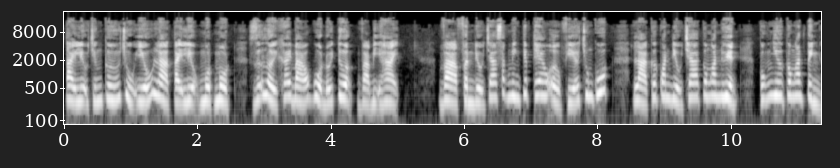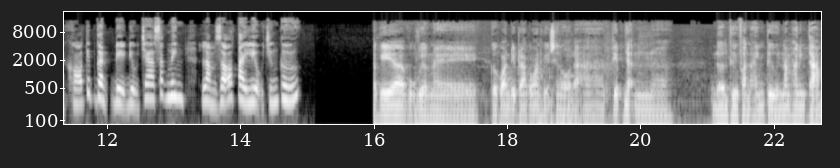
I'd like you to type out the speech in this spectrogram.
tài liệu chứng cứ chủ yếu là tài liệu 11 giữa lời khai báo của đối tượng và bị hại. Và phần điều tra xác minh tiếp theo ở phía Trung Quốc là cơ quan điều tra công an huyện cũng như công an tỉnh khó tiếp cận để điều tra xác minh, làm rõ tài liệu chứng cứ. Cái ờ, vụ việc này, cơ quan điều tra công an huyện Sơn Hồ đã tiếp nhận ờ, đơn thư phản ánh từ năm 2008.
